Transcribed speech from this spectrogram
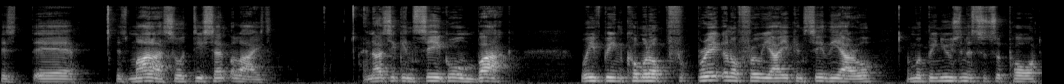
is uh, is Mana, so Decentraland. And as you can see, going back, we've been coming up, breaking up through here. You can see the arrow, and we've been using this as support,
